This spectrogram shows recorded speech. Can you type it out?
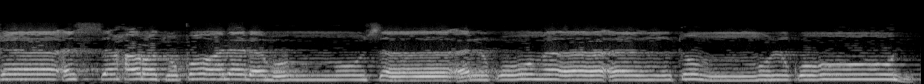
جَاءَ السَّحَرَةُ قَالَ لَهُم مُّوسَىٰ أَلْقُوا مَا أَنتُم مُّلْقُونَ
